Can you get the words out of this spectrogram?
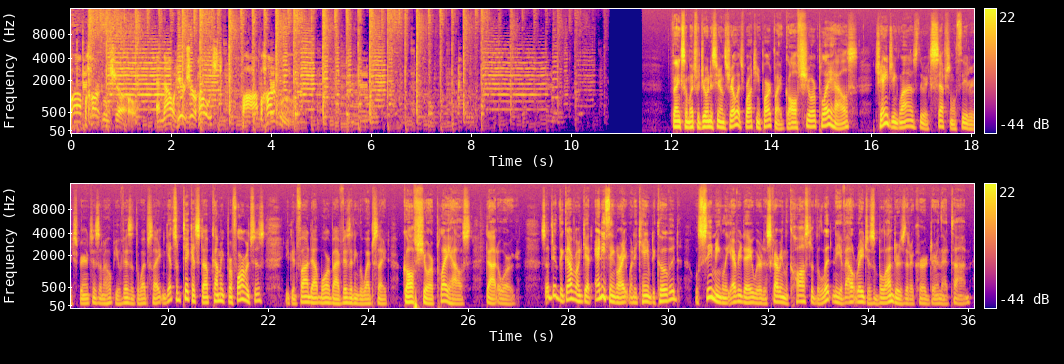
Bob Harden Show. And now here's your host, Bob Harden. Thanks so much for joining us here on the show. It's brought to you in part by Gulf Shore Playhouse, changing lives through exceptional theater experiences. And I hope you'll visit the website and get some tickets to upcoming performances. You can find out more by visiting the website gulfshoreplayhouse.org. So, did the government get anything right when it came to COVID? Well, seemingly every day we're discovering the cost of the litany of outrageous blunders that occurred during that time.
